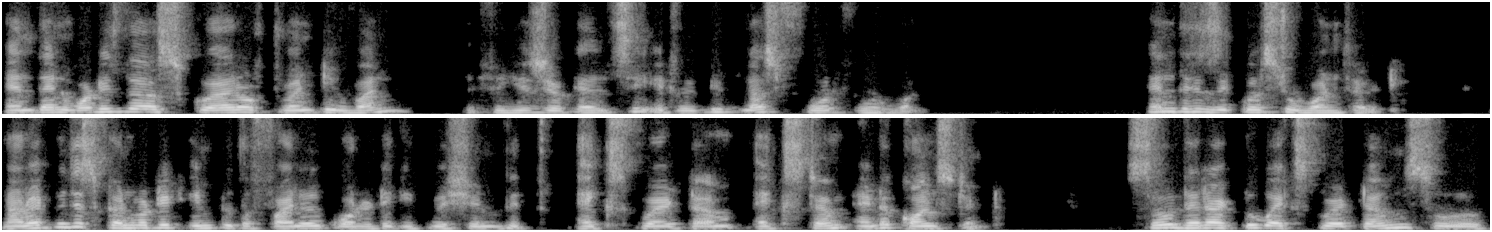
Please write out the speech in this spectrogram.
And then what is the square of 21? If you use your calci, it will be plus 441. And this is equals to 130. Now let me just convert it into the final quadratic equation with x squared term, x term, and a constant. So there are two x squared terms. So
